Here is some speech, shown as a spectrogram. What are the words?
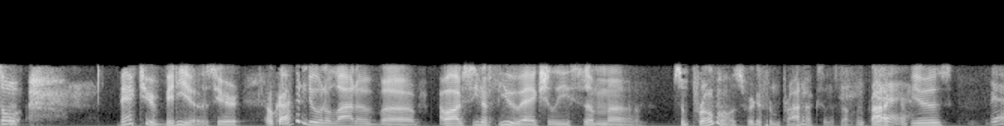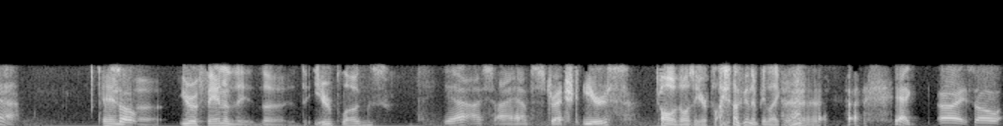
So, back to your videos here. Okay. I've been doing a lot of. uh Well, I've seen a few actually. Some uh some promos for different products and stuff, and product Yeah. reviews. Yeah. And So- uh, you're a fan of the the the earplugs. Yeah, I, I have stretched ears. Oh, those earplugs. I was going to be like, yeah. All right. So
